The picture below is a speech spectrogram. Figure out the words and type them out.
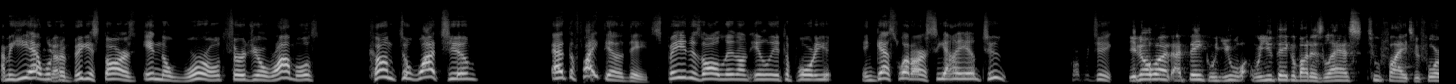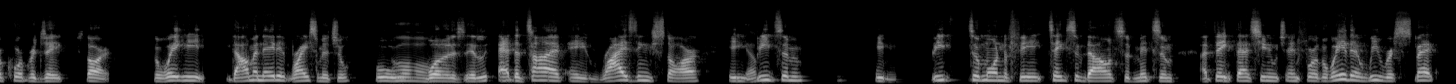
I mean, he had one of the biggest stars in the world, Sergio Ramos, come to watch him at the fight the other day. Spain is all in on Ilia Topuria. And guess what? RC, I am too. Corporate Jake. You know what? I think when you when you think about his last two fights before Corporate Jake start, the way he dominated Bryce Mitchell, who Oh. was at at the time a rising star, he Yep. beats him. He beats him on the feet, takes him down, submits him. I think that's huge. And for the way that we respect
